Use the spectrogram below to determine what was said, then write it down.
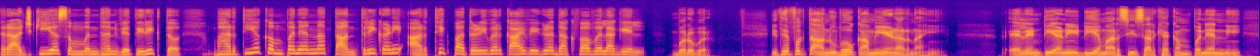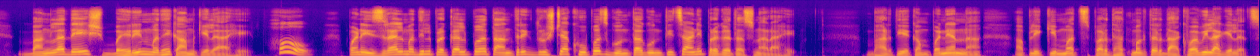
राजकीय संबंधांव्यतिरिक्त भारतीय कंपन्यांना तांत्रिक आणि आर्थिक पातळीवर काय वेगळं दाखवावं लागेल? बरोबर. इथे फक्त अनुभव कामी येणार नाही. एल एन टी आणि डी एम आर सी सारख्या कंपन्यांनी बांगलादेश बहरीनमध्ये काम केलं आहे. हो. पण इस्रायलमधील प्रकल्प तांत्रिकदृष्ट्या खूपच गुंतागुंतीचा आणि प्रगत असणार आहे. भारतीय कंपन्यांना आपली किंमत स्पर्धात्मक तर दाखवावी लागेलच.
